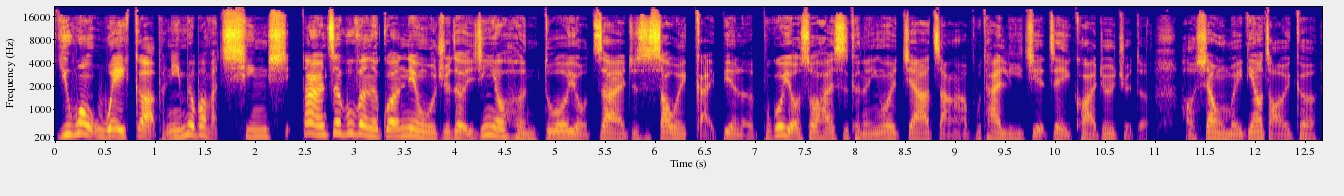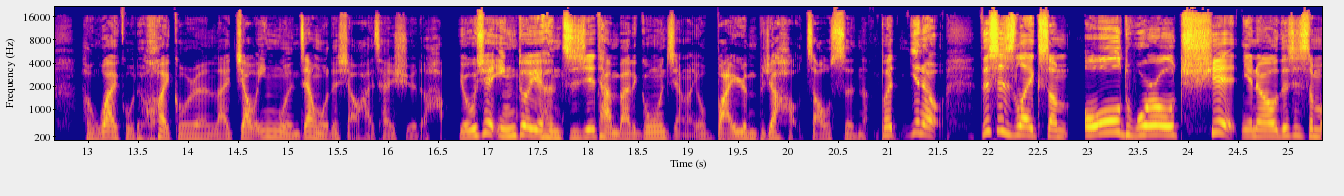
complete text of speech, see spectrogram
You won't wake up，你没有办法清醒。当然，这部分的观念，我觉得已经有很多有在就是稍微改改变了。不过有时候还是可能因为家长啊不太理解这一块，就会觉得好像我们一定要找一个很外国的 外国人来教英文，这样我的小孩才学得好。有一些营队也很直接坦白的跟我讲啊，有白人比较好招生啊。But you know, this is like some old world shit. You know, this is some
